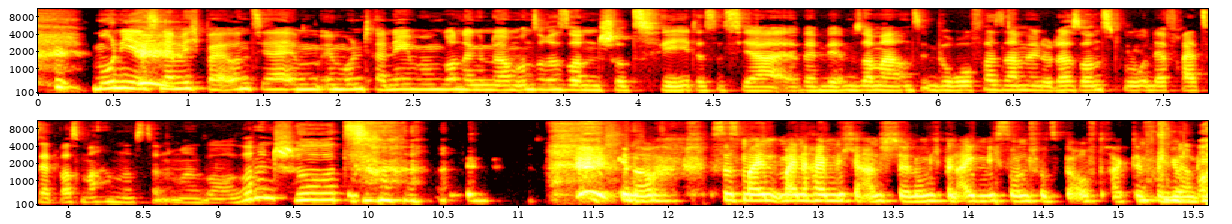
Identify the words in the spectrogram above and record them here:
Moni ist nämlich bei uns ja im, im Unternehmen im Grunde genommen unsere Sonnenschutzfee. Das ist ja, äh, wenn wir im Sommer uns im Büro versammeln oder sonst wo in der Freizeit was machen, ist dann immer so Sonnenschutz. genau, das ist mein, meine heimliche Anstellung. Ich bin eigentlich Sonnenschutzbeauftragte von genau.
